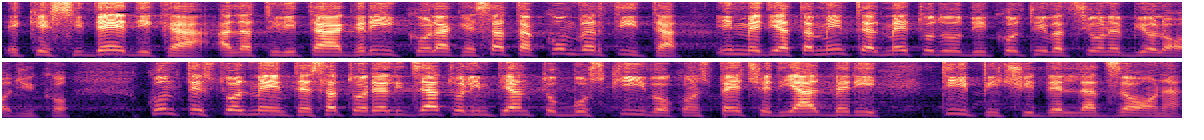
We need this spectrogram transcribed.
e che si dedica all'attività agricola che è stata convertita immediatamente al metodo di coltivazione biologico. Contestualmente è stato realizzato l'impianto boschivo con specie di alberi tipici della zona.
